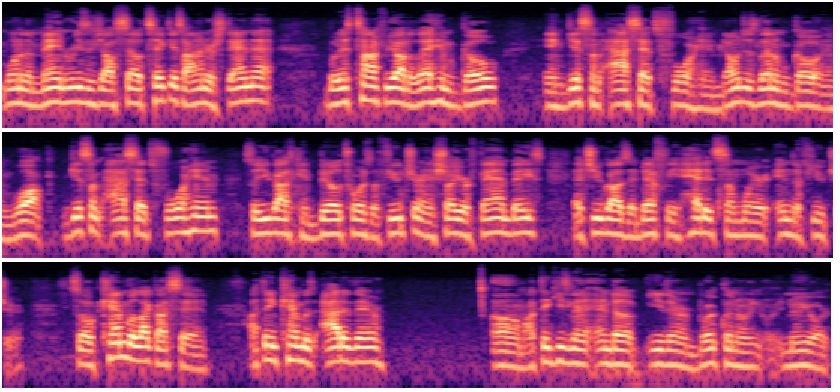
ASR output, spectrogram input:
one of the main reasons y'all sell tickets. I understand that. But it's time for y'all to let him go and get some assets for him. Don't just let him go and walk. Get some assets for him so you guys can build towards the future and show your fan base that you guys are definitely headed somewhere in the future. So Kemba, like I said, I think Kemba's out of there. Um, I think he's gonna end up either in Brooklyn or New York,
